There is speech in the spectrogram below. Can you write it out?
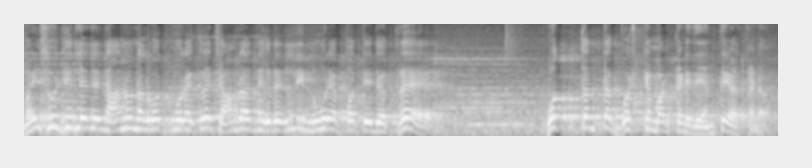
ಮೈಸೂರು ಜಿಲ್ಲೆಯಲ್ಲಿ ನಾನು ನಲವತ್ತ್ಮೂರು ಎಕರೆ, ಚಾಮರಾಜನಗರದಲ್ಲಿ ನೂರ ಎಪ್ಪತ್ತೈದು ಎಕರೆ ಒಕ್ಕಂತ ಘೋಷಣೆ ಮಾಡ್ಕೊಂಡಿದೆ ಅಂತ ಹೇಳ್ಕೊಂಡವ್ರು.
